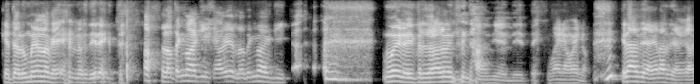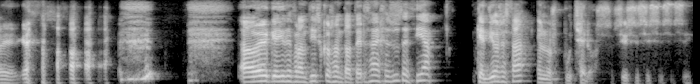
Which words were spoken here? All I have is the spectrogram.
que te alumbre en, lo que, en los directos. lo tengo aquí, Javier, lo tengo aquí. Bueno, y personalmente también, dice. Bueno, bueno. Gracias, gracias, Javier. a ver, ¿qué dice Francisco? Santa Teresa de Jesús decía que Dios está en los pucheros. Sí, sí, sí, sí, sí. sí.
